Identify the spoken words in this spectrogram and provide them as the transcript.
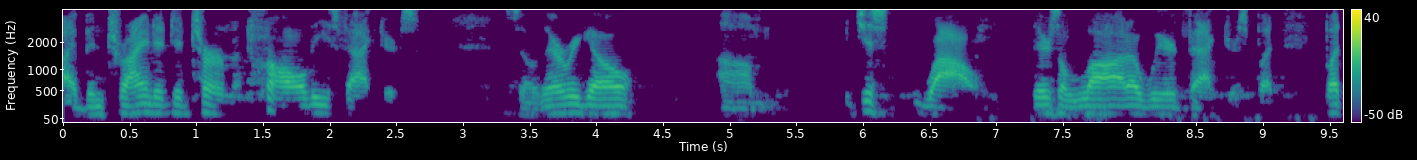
I've been trying to determine all these factors. So there we go. Um, just wow. There's a lot of weird factors, but but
